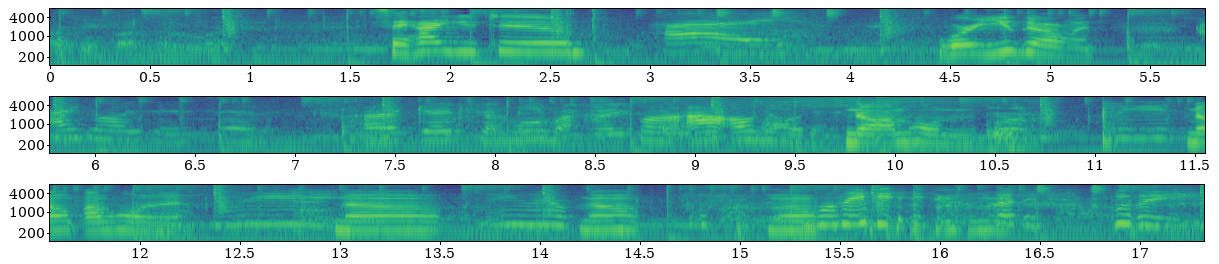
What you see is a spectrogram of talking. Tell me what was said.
I think I know where. Say hi, YouTube. Hi, Where are you going? I go to seven. Uh, go to me, but well, I'll hold it. No, I'm holding it. Please, Nope, I'm holding it. please, No, please, no, no. please, please.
